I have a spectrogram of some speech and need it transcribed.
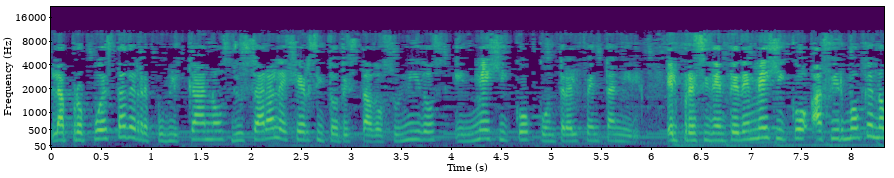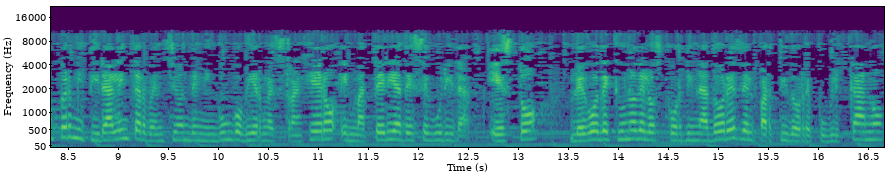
la propuesta de republicanos de usar al ejército de Estados Unidos en México contra el fentanil. El presidente de México afirmó que no permitirá la intervención de ningún gobierno extranjero en materia de seguridad. Esto luego de que uno de los coordinadores del Partido Republicano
